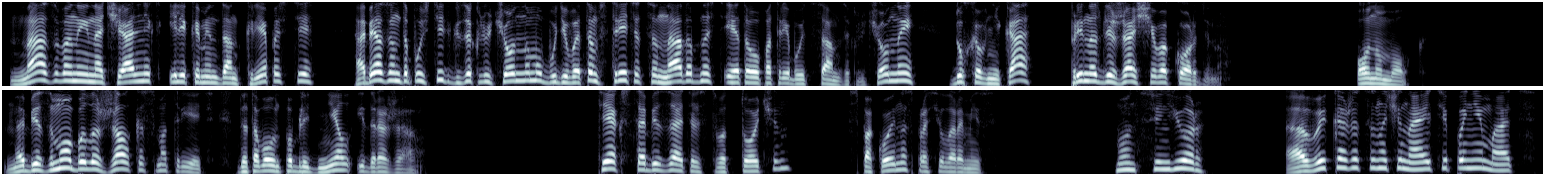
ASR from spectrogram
Названный начальник или комендант крепости обязан допустить к заключенному, будь в этом встретиться надобность, и этого потребует сам заключенный, духовника, принадлежащего к ордену. Он умолк. На Безмо было жалко смотреть, до того он побледнел и дрожал. «Текст обязательства точен?» — спокойно спросил Арамис. «Монсеньор...» «А вы, кажется, начинаете понимать».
